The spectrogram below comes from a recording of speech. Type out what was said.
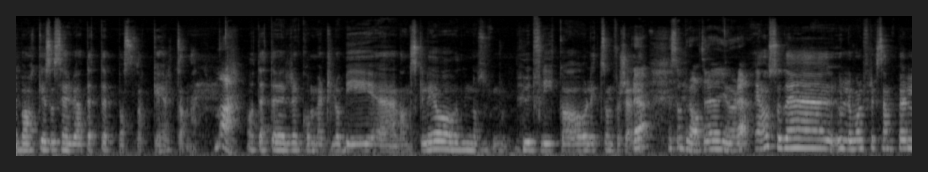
tilbake, så ser vi at dette passer ikke helt sammen. Nei. Og at dette kommer til å bli eh, vanskelig, og noe hudfliker og litt sånn forskjellig. Ja. Det er så bra at dere gjør det. Ja, så det Ullevål eksempel,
